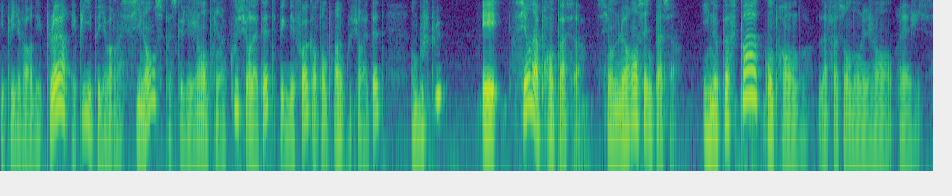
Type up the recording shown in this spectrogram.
il peut y avoir des pleurs, et puis il peut y avoir un silence parce que les gens ont pris un coup sur la tête, et puis que des fois, quand on prend un coup sur la tête, on ne bouge plus. Et si on n'apprend pas ça, si on ne leur enseigne pas ça, ils ne peuvent pas comprendre la façon dont les gens réagissent.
